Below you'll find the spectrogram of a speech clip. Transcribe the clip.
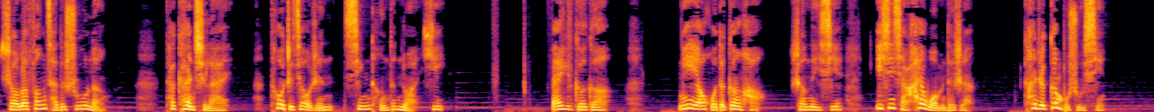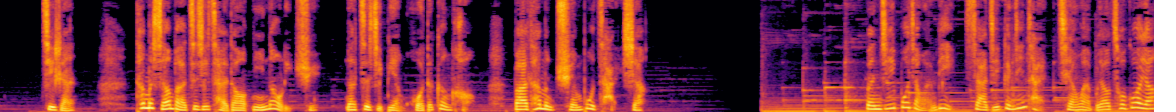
少了方才的疏冷，她看起来。透着叫人心疼的暖意。白羽哥哥，你也要活得更好，让那些一心想害我们的人看着更不舒心。既然他们想把自己踩到泥淖里去，那自己便活得更好，把他们全部踩下。本集播讲完毕，下集更精彩，千万不要错过哟。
